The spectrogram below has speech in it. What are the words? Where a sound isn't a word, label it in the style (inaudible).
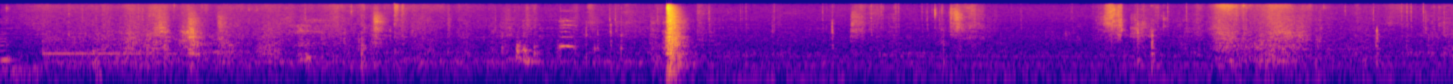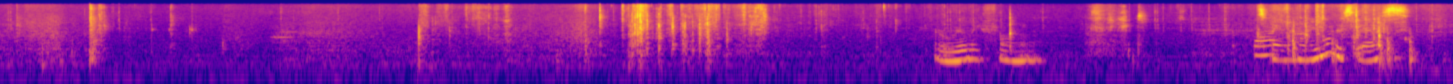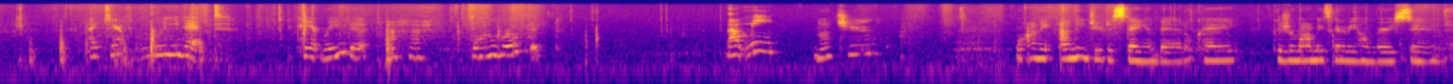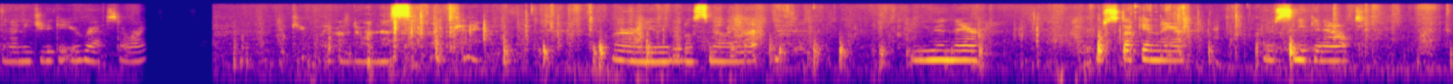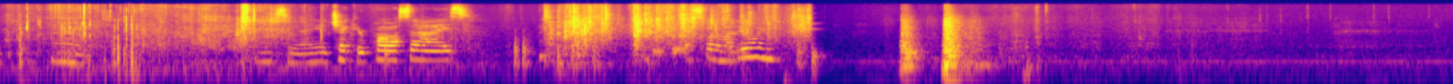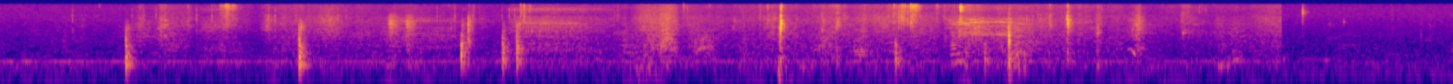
They're really fun. (laughs) Savannah, honey, what is this? I can't read it. You can't read it. Uh-huh. Well, who wrote it? Not me. Not you. Well, honey, I need you to stay in bed, okay? Because your mommy's going to be home very soon, and I need you to get your rest, all right? I can't believe I'm doing this. Okay. Where are you, little smelly nut? Are you in there? You're stuck in there. You're sneaking out. Alright. Let me see. I need to check your paw size. What am I doing?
